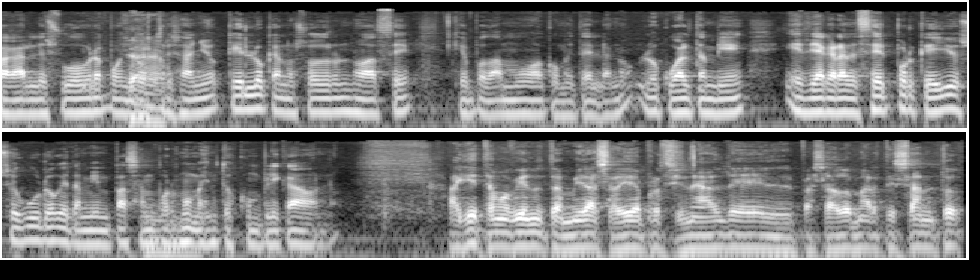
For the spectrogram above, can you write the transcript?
pagarle su obra pues, dos o tres años, que es lo que a nosotros nos hace que podamos acometerla, ¿no? Lo cual también es de agradecer porque ellos seguro que también pasan por momentos complicados, ¿no? Aquí estamos viendo también la salida profesional del pasado martes santo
